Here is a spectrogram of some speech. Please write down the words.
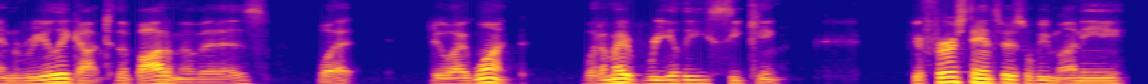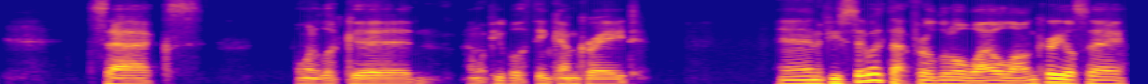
and really got to the bottom of it is what do I want? What am I really seeking? Your first answers will be money, sex. I want to look good. I want people to think I'm great. And if you sit with that for a little while longer, you'll say,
